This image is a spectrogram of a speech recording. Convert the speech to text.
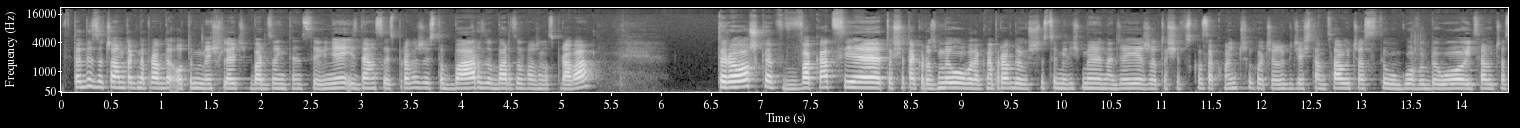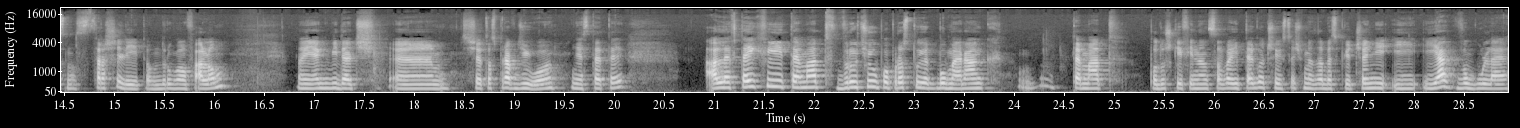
wtedy zaczęłam tak naprawdę o tym myśleć bardzo intensywnie i zdałam sobie sprawę, że jest to bardzo, bardzo ważna sprawa. Troszkę w wakacje to się tak rozmyło, bo tak naprawdę już wszyscy mieliśmy nadzieję, że to się wszystko zakończy, chociaż gdzieś tam cały czas z tyłu głowy było i cały czas nas straszyli tą drugą falą. No i jak widać się to sprawdziło, niestety. Ale w tej chwili temat wrócił po prostu jak bumerang. Temat poduszki finansowej, tego, czy jesteśmy zabezpieczeni i jak w ogóle,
